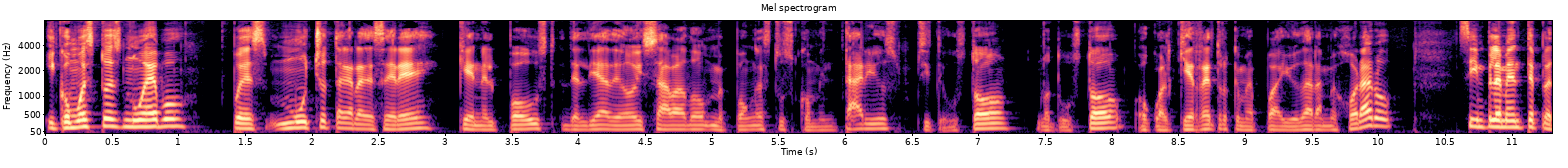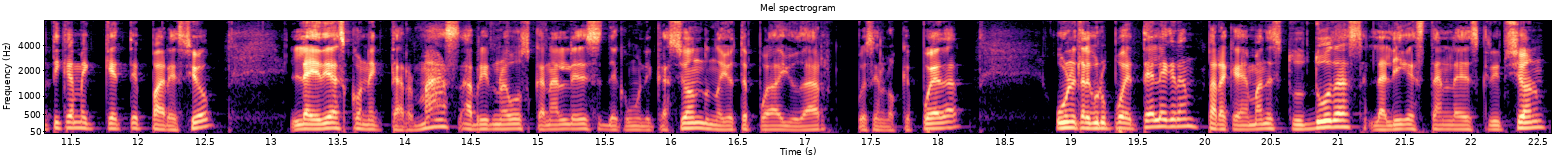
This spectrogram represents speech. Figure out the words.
Y como esto es nuevo, pues mucho te agradeceré que en el post del día de hoy, sábado, me pongas tus comentarios, si te gustó, no te gustó, o cualquier retro que me pueda ayudar a mejorar, o simplemente platícame qué te pareció. La idea es conectar más, abrir nuevos canales de comunicación donde yo te pueda ayudar pues en lo que pueda. Únete al grupo de Telegram para que me mandes tus dudas, la liga está en la descripción.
